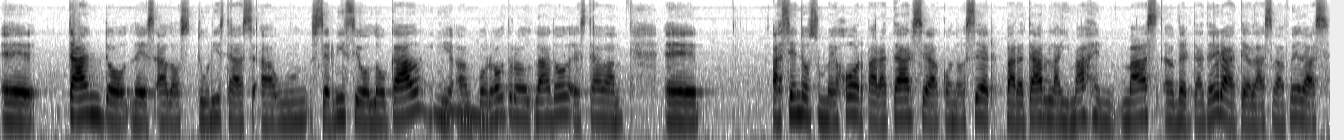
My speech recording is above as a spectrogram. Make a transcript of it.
eh, dándoles a los turistas a un servicio local y ah, por otro lado estaba eh, haciendo su mejor para darse a conocer, para dar la imagen más eh, verdadera de las favelas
